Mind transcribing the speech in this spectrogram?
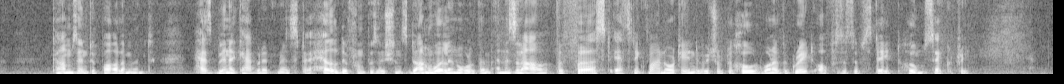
comes into Parliament, has been a cabinet minister, held different positions, done well in all of them, and is now the first ethnic minority individual to hold one of the great offices of state, Home Secretary.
